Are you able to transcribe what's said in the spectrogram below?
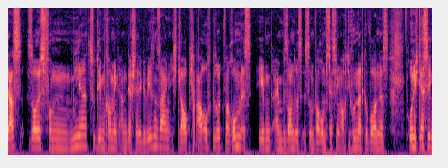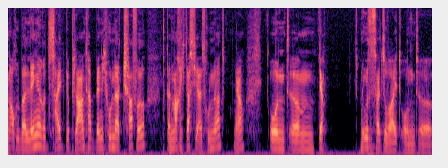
das soll es von mir zu dem Comic an der Stelle gewesen sein. Ich glaube, ich habe auch aufgedrückt, warum es eben ein besonderes ist und warum es deswegen auch die 100 geworden ist. Und ich deswegen auch über längere Zeit geplant habe, wenn ich 100 schaffe, dann mache ich das hier als 100. Ja? Und ähm, ja, nur ist es halt soweit und äh,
